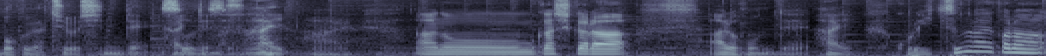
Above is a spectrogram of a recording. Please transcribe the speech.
僕が中心で書いています。はい。あのー昔からある本ではい。これいつぐらいから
